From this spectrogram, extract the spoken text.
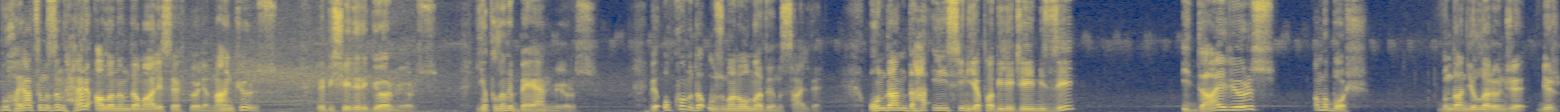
Bu hayatımızın her alanında maalesef böyle nankörüz ve bir şeyleri görmüyoruz. Yapılanı beğenmiyoruz. Ve o konuda uzman olmadığımız halde ondan daha iyisini yapabileceğimizi iddia ediyoruz ama boş. Bundan yıllar önce bir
